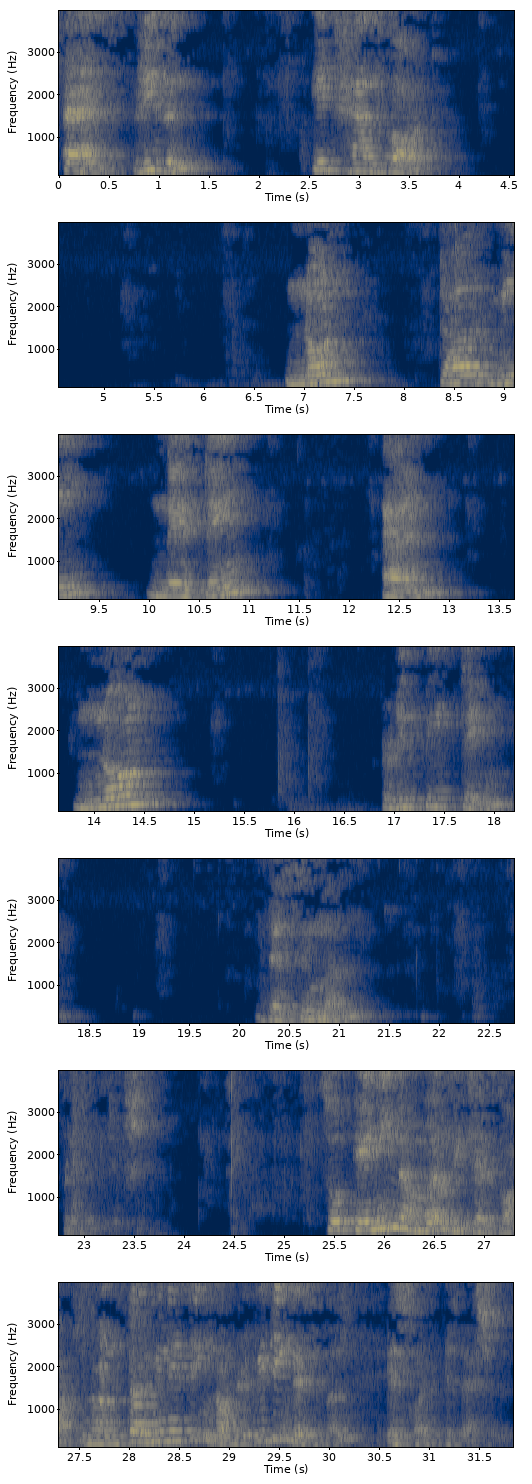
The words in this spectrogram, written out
as reason it has got non-terminating and non-repeating decimal presentation. So any number which has got non-terminating, non-repeating decimal is called irrational.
